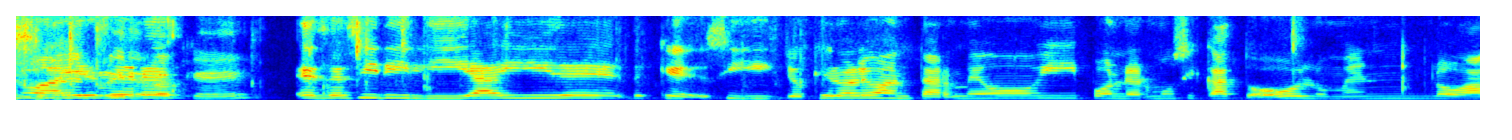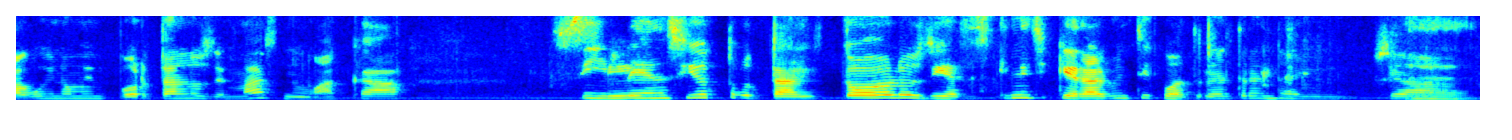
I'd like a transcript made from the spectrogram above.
no hay ese, ese cirilí ahí de, que si yo quiero levantarme hoy y poner música a todo volumen, lo hago y no me importan los demás. No, acá silencio total todos los días. Es que ni siquiera el 24 y el 31. O sea, mm.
